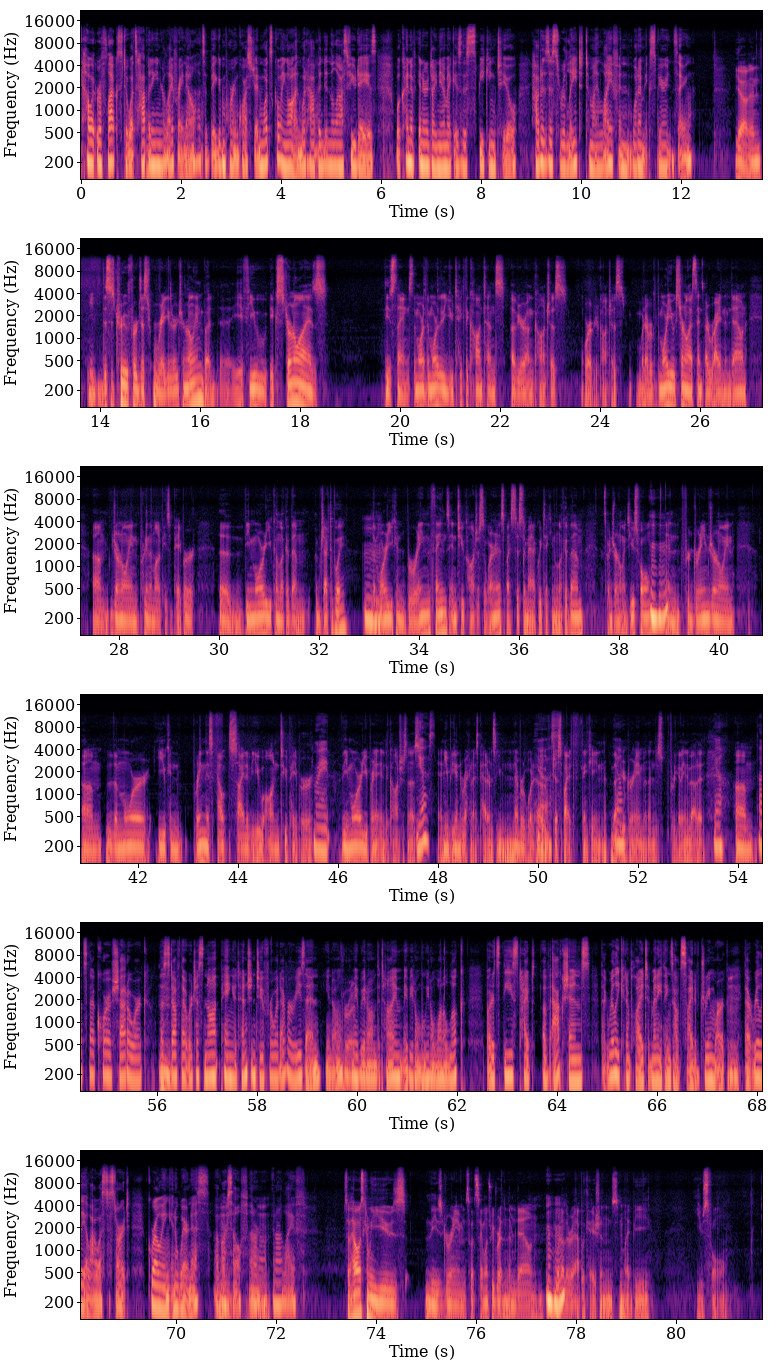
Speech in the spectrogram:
how it reflects to what's happening in your life right now. That's a big, important question. What's going on? What happened in the last few days? What kind of inner dynamic is this speaking to? How does this relate to my life and what I'm experiencing? Yeah, and this is true for just regular journaling, but uh, if you externalize these things, the more the more that you take the contents of your unconscious or of your conscious, whatever, the more you externalize things by writing them down, um, journaling, putting them on a piece of paper, uh, the more you can look at them objectively, the more you can bring things into conscious awareness by systematically taking a look at them. That's why journaling is useful. And for dream journaling, um, the more you can bring this outside of you onto paper, Right. The more you bring it into consciousness. Yes. And you begin to recognize patterns that you never would have Yes. just by thinking about Yeah. your dream and then just forgetting about it. Yeah. Um, That's that core of shadow work, the Mm. stuff that we're just not paying attention to for whatever reason. You know, Right. maybe we don't have the time, maybe we don't we don't want to look, but it's these types of actions that really can apply to many things outside of dream work Mm-hmm. that really allow us to start growing in awareness of ourself and our in our life. So, how else can we use these dreams? Let's say once we've written them down, Mm-hmm. what other applications might be useful?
